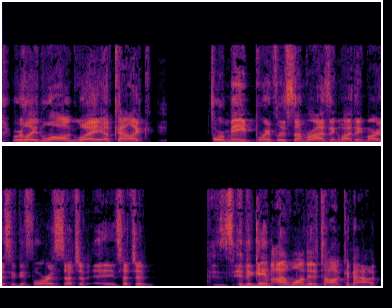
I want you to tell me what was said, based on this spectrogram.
really long way of kind of like, for me, briefly summarizing why I think Mario 64 is such a, such a the game I wanted to talk about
